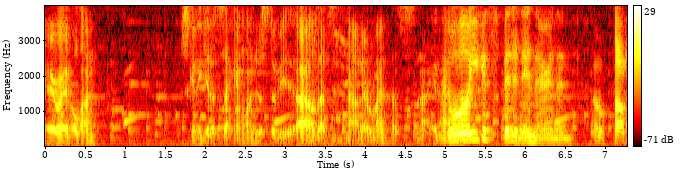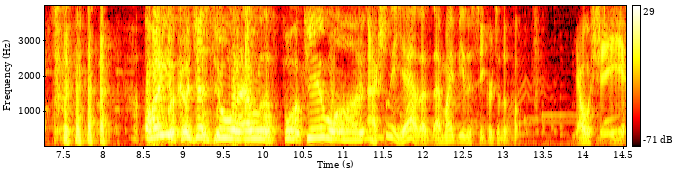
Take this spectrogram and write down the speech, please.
Here, wait, hold on. I'm just gonna get a second one just to be. Oh, that's no, never mind. That's not gonna happen. Well, you could spit it in there and then. Oh. oh. Up. Or you could just do whatever the fuck you want. Actually, yeah, that that might be the secret to the. Yoshi,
